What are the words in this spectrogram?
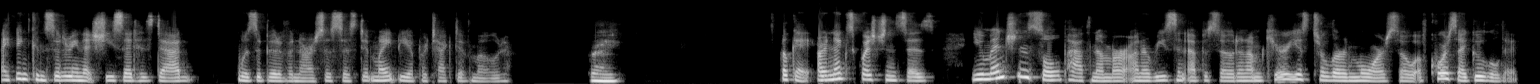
I think considering that she said his dad was a bit of a narcissist, it might be a protective mode. Right. Okay. Our next question says, you mentioned soul path number on a recent episode, and I'm curious to learn more. So, of course, I Googled it.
